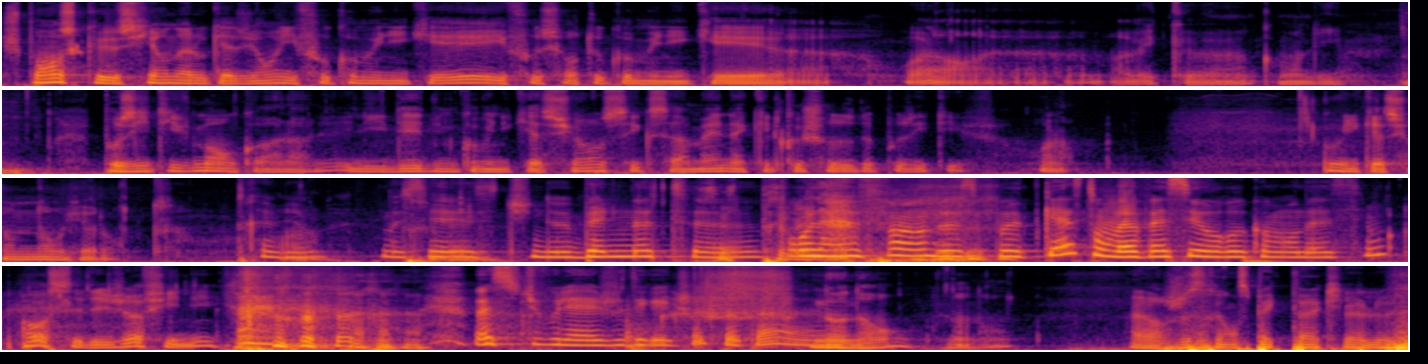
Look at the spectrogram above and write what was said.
Je pense que si on a l'occasion, il faut communiquer. Il faut surtout communiquer, voilà, avec comment on dit positivement. Quoi, là. L'idée d'une communication, c'est que ça amène à quelque chose de positif. Voilà. Communication non violente. Très bien. C'est une belle note euh, pour belle la fin de ce podcast. On va passer aux recommandations. Oh, c'est déjà fini. Bah, si tu voulais ajouter quelque chose, papa. euh, Non, non, non, non. Alors, je serai en spectacle le.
